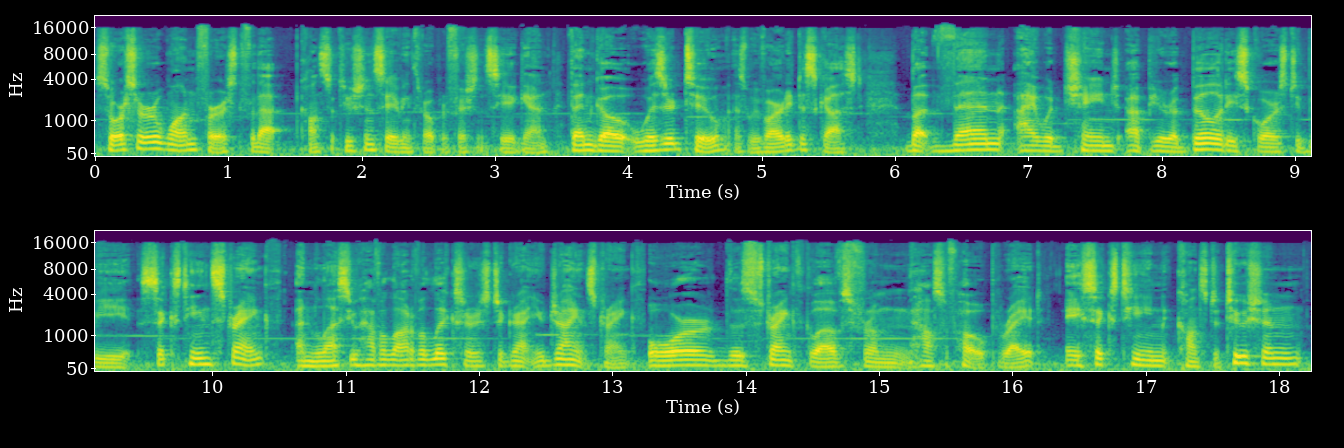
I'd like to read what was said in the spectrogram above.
Sorcerer 1 first for that Constitution saving throw proficiency again, then go Wizard 2, as we've already discussed, but then I would change up your ability scores to be 16 Strength, unless you have a lot of elixirs to grant you Giant Strength, or the Strength gloves from House of Hope, right? A 16 Constitution,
